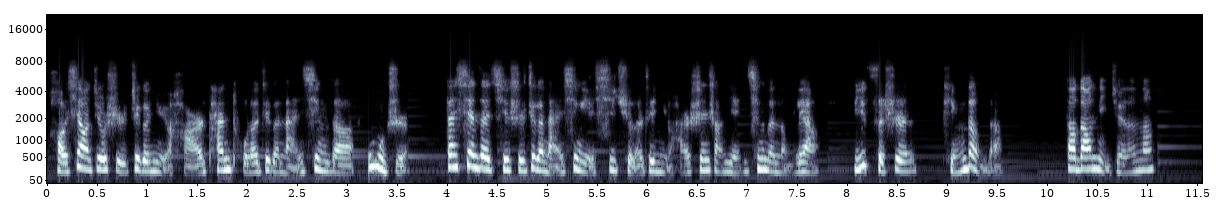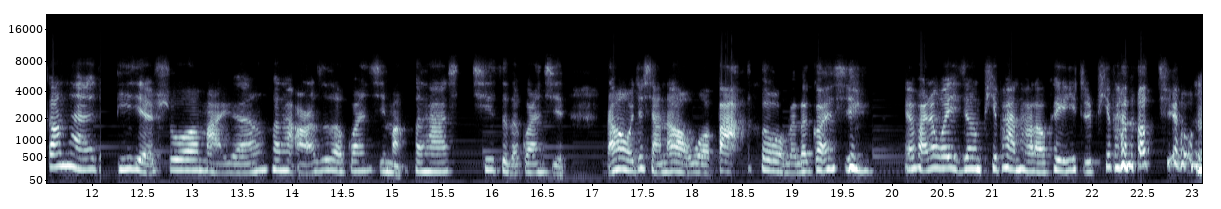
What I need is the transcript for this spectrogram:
好像就是这个女孩贪图了这个男性的物质，但现在其实这个男性也吸取了这女孩身上年轻的能量，彼此是平等的。叨叨，你觉得呢？刚才迪姐说马原和他儿子的关系嘛，和他妻子的关系，然后我就想到我爸和我们的关系，因为反正我已经批判他了，我可以一直批判到结尾。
